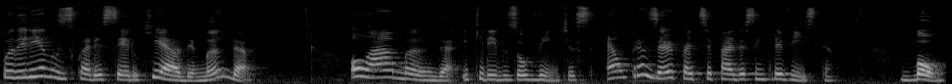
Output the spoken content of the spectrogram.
poderia nos esclarecer o que é a demanda? Olá, Amanda e queridos ouvintes. É um prazer participar dessa entrevista. Bom,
